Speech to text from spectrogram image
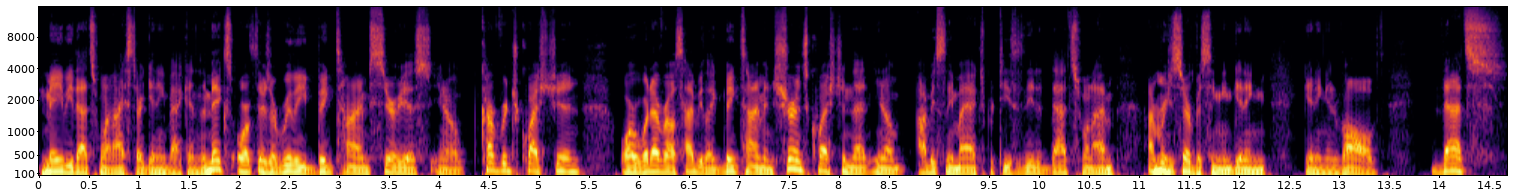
maybe that's when I start getting back in the mix. Or if there's a really big time, serious, you know, coverage question or whatever else have you, like big time insurance question that, you know, obviously my expertise is needed. That's when I'm I'm resurfacing and getting getting involved. That's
